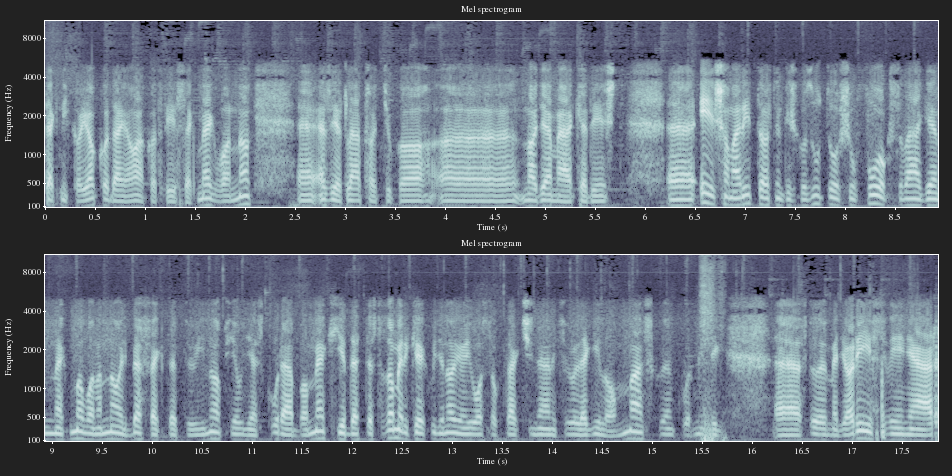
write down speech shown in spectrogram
technikai akadály, alkatrészek megvannak, ezért láthatjuk a, a nagy emelkedést. És ha már itt tartunk, és az utolsó Volkswagennek ma van a nagy befektetői napja, ugye ezt korábban meghirdette, ezt az amerikaiak ugye nagyon jól szokták csinálni, főleg Elon Musk, olyankor mindig fölmegy a részvényár,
